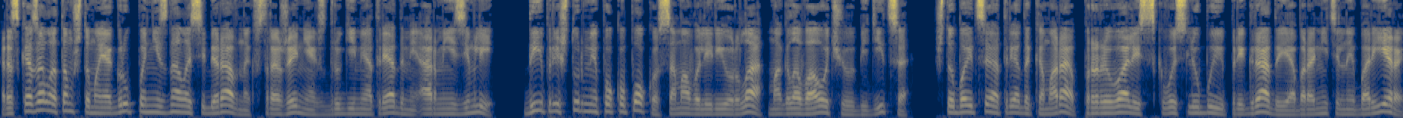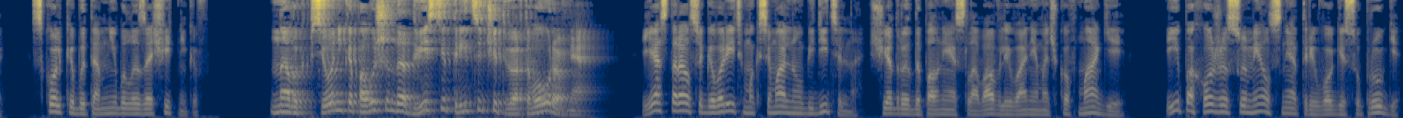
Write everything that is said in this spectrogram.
Рассказал о том, что моя группа не знала себе равных в сражениях с другими отрядами армии Земли, да и при штурме Поко-Поко сама Валерия Урла могла воочию убедиться, что бойцы отряда «Комара» прорывались сквозь любые преграды и оборонительные барьеры, сколько бы там ни было защитников. Навык псионика повышен до 234 уровня. Я старался говорить максимально убедительно, щедро дополняя слова вливанием очков магии, и, похоже, сумел снять тревоги супруги.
